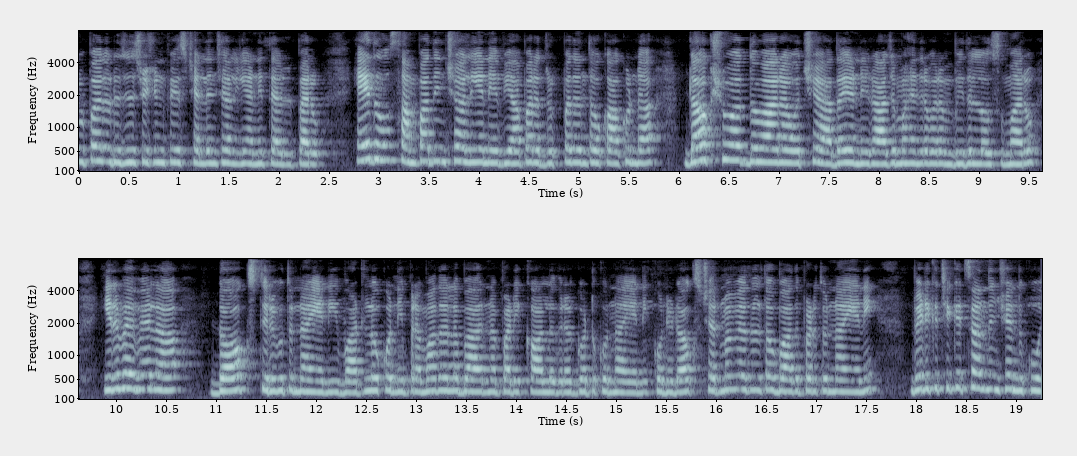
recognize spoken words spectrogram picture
రూపాయలు రిజిస్ట్రేషన్ ఫీజు చెల్లించాలి అని తెలిపారు. ఏదో సంపాదించాలి అనే వ్యాపార దృక్పథంతో కాకుండా డాగ్ షో ద్వారా వచ్చే ఆదాయాన్ని రాజమహేంద్రవరం వీధుల్లో సుమారు ఇరవై వేల డాగ్స్ తిరుగుతున్నాయని వాటిలో కొన్ని ప్రమాదాల బారిన పడి కాళ్ళు విరగొట్టుకున్నాయని కొన్ని డాగ్స్ చర్మ వ్యాధులతో బాధపడుతున్నాయని వీటికి చికిత్స అందించేందుకు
